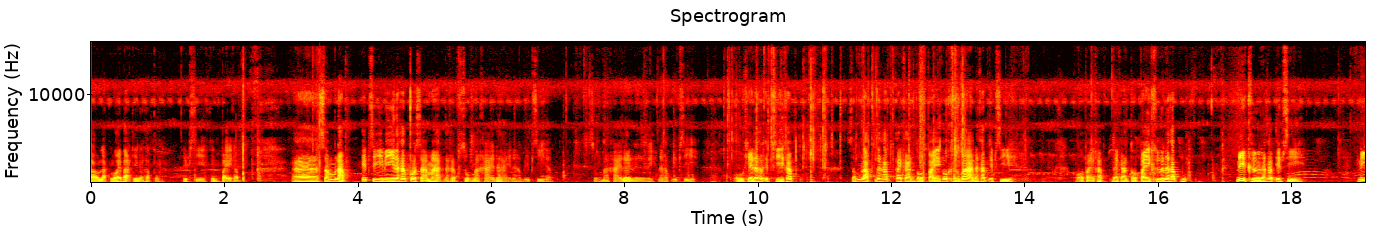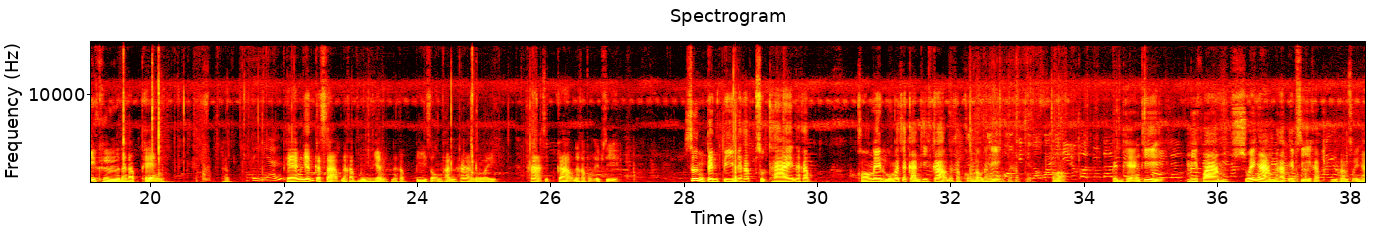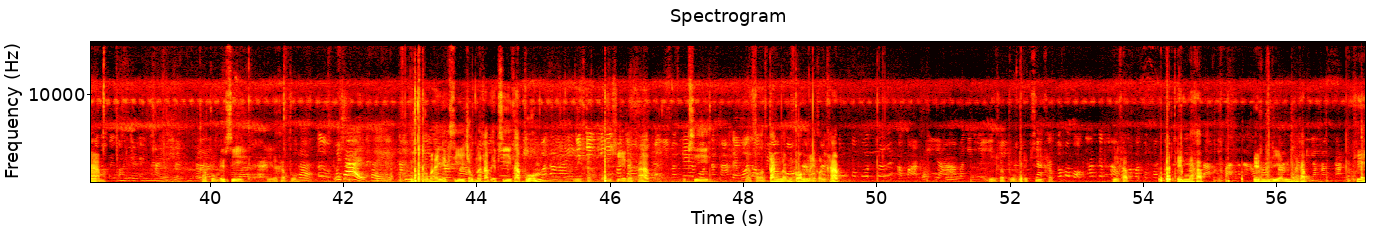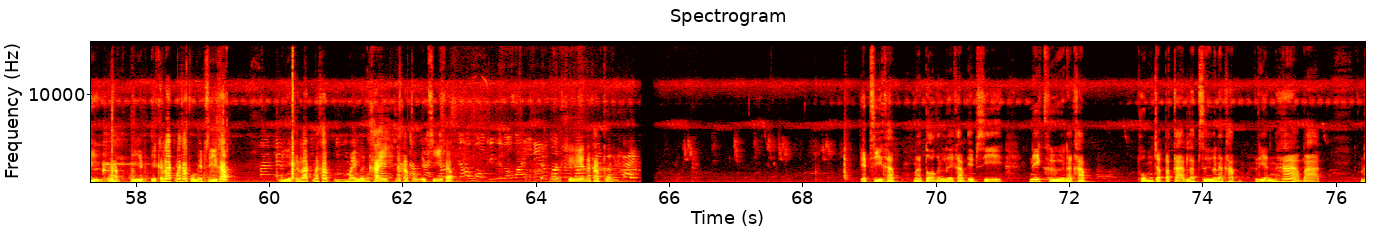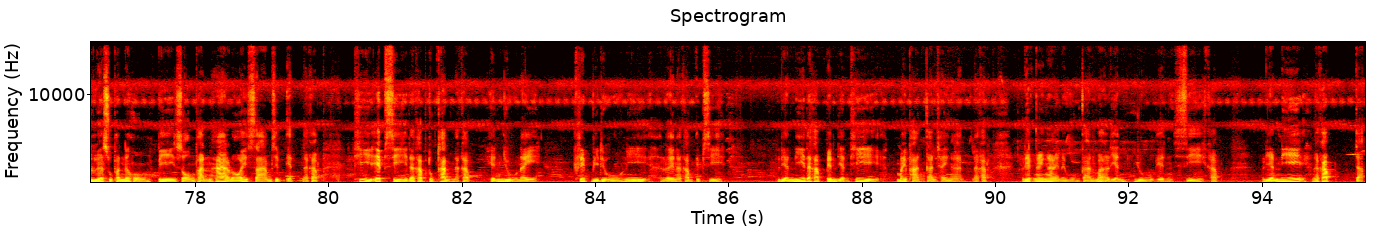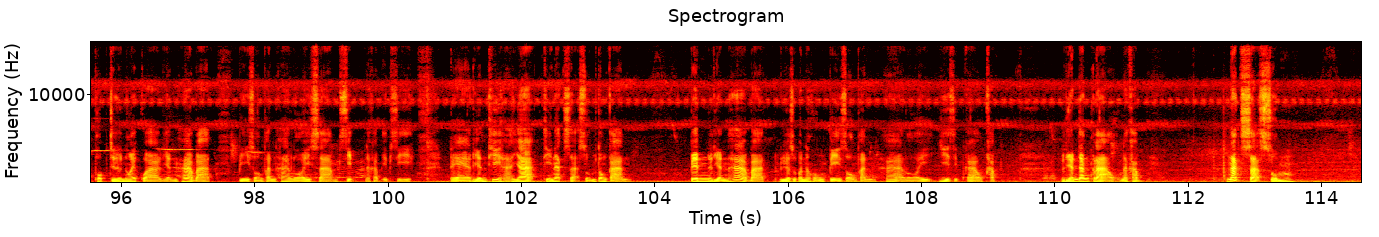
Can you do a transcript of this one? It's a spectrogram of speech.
ราวๆหลักร้อยบาทนี่แหละครับผม FC ขึ้นไปครับอ่าสำหรับ FC มีนะครับก็สามารถนะครับส่งมาขายได้นะครับ FC ครับส่งมาขายได้เลยนะครับ FC โอเคนะครับ FC ครับสำหรับนะครับราการต่อไปก็คือว่านะครับ FC ขอไปครับรายการต่อไปคือนะครับ นี่คือนะครับ FC นี่คือนะครับแผง แผงเหรียญกระสาบนะครับหมุนเวียนนะครับปี 2559 นะครับผม FC ซึ่งเป็นปีนะครับสุดท้ายนะครับของในหลวงรัชกาลที่ 9 นะครับของเรานั่นเองนะครับผมก็เป็นแผงที่มีความสวยงามนะครับ FC ครับมีความสวยงามครับผม FC นี่นะครับผมไม่ใช่ใส่เอามาให้ FC ชมนะครับ FC ครับผมนี่ครับโอเคนะครับ FC เดี๋ยวขอตั้งลำกล้องใหม่ก่อนครับ นี่ครับผม FC ครับนี่ครับ เป็นนะครับ เป็นเหรียญนะครับ ที่นะครับมีเอกลักษณ์นะครับ ผม FC ครับ มีเอกลักษณ์นะครับ ไม่เหมือนใครนะครับ ผม FC ครับโอเคนะครับผม FC ครับมาต่อกันเลยครับ FC นี่คือนะครับ ผมจะประกาศรับซื้อนะครับเหรียญ5บาท เรือสุพรรณหงษ์ปี 2531 นะครับ ที่ FC นะครับทุกท่านนะครับเห็นอยู่ในคลิปวิดีโอนี้เลยนะครับ FC เหรียญนี้นะครับเป็นเหรียญที่ไม่ผ่านการใช้งานนะครับ เรียกง่าย ๆ ในวงการว่าเหรียญ UNC ครับเหรียญนี้นะครับจะพบเจอน้อยกว่าเหรียญ5บาทปี 2530 นะครับ FC แต่เหรียญที่หายากที่นักสะสมต้องการ เป็นเหรียญ5บาทเรือสุพรรณหงษ์ปี 2529 ครับ เหรียญดังกล่าวนะครับ นักสะสม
